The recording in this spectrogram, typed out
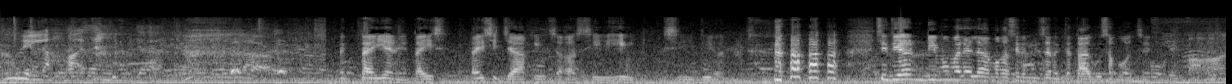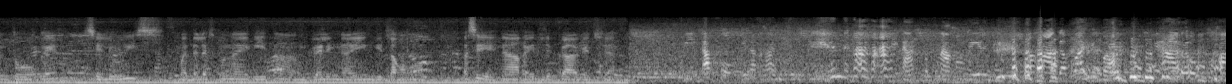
Gawin lahat. Nag-tie yan eh. Tie, tie si Jackie tsaka si si Dion. si Dion, hindi mo malalaman kasi nung minsan nagtatago sa kotse. Ah, ang token. si Luis, madalas ko nakikita, ang galing na ingit ako. Kasi nakakaidlip ka agad siya week ako, pinakain ko yun. Na ako ngayon. Ang aga pa, di ba? May araw pa.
